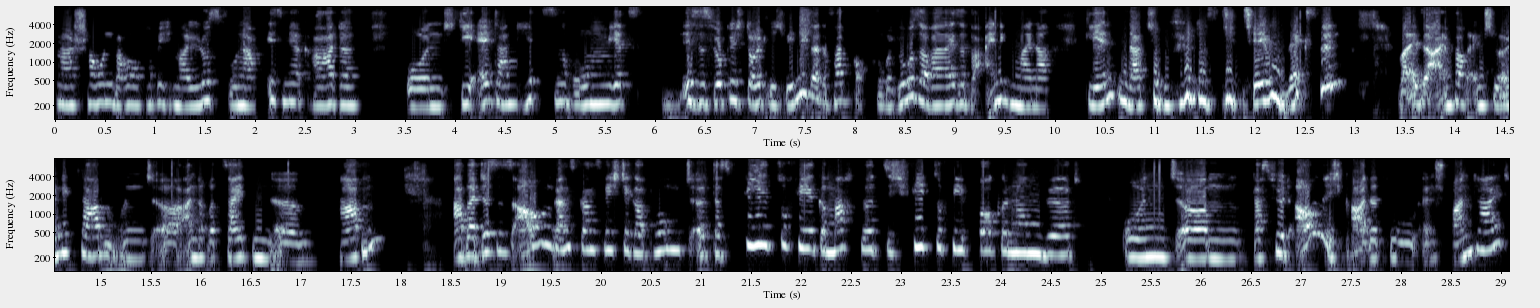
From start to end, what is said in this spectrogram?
mal schauen, worauf habe ich mal Lust, wonach ist mir gerade. Und die Eltern hitzen rum. Jetzt ist es wirklich deutlich weniger. Das hat auch kurioserweise bei einigen meiner Klienten dazu geführt, dass die Themen sind, weil sie einfach entschleunigt haben und äh, andere Zeiten äh, haben Aber das ist auch ein ganz, ganz wichtiger Punkt, äh, dass viel zu viel gemacht wird, sich viel zu viel vorgenommen wird. Und ähm, das führt auch nicht gerade zu Entspanntheit.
